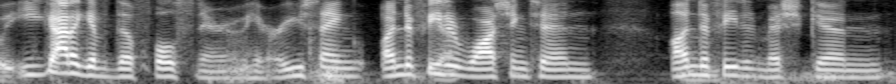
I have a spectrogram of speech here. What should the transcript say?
you got to give the full scenario here. Are you saying undefeated Washington, undefeated Michigan,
